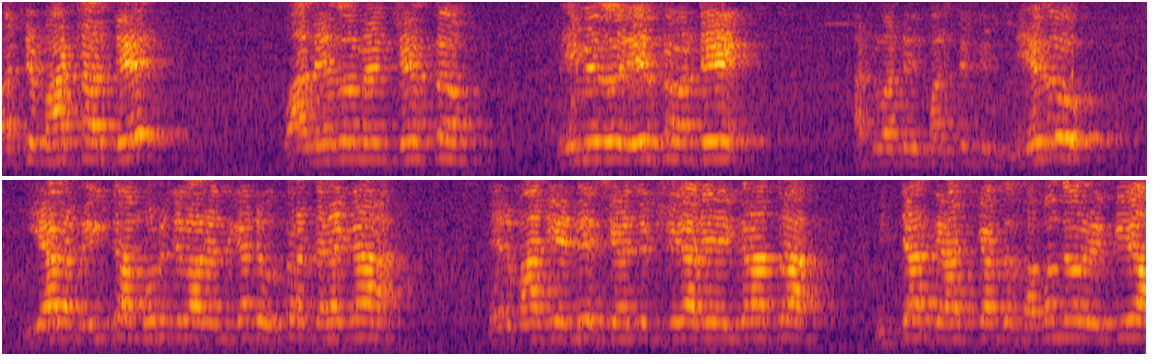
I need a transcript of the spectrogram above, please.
వచ్చి మాట్లాడితే వాళ్ళు ఏదో మేము చేస్తాం మేమేదో చేస్తామంటే అటువంటి పరిస్థితి లేదు. ఇవాళ మిగతా మూడు జిల్లాలు ఎందుకంటే ఉత్తర తెలంగాణ. నేను మాజీ ఎన్ఎస్సీ అధ్యక్షుడిగా లేదా ఇతరత్ర విద్యార్థి రాజకీయాలతో సంబంధం వ్యక్తిగా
